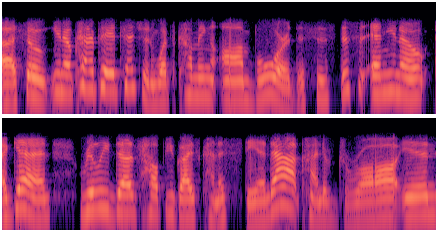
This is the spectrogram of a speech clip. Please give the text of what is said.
Uh, so you know, kind of pay attention what's coming on board. This is this, and you know, again, really does help you guys kind of stand out, kind of draw in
